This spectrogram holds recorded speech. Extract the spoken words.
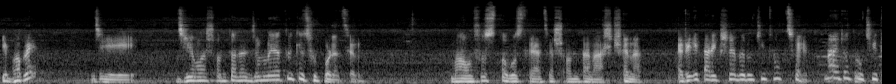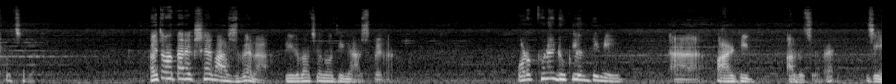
কীভাবে? যে যে আমার সন্তানের জন্য এত কিছু করেছেন। মা অসুস্থ অবস্থায় আছে, সন্তান আসছে না। এটা কি তারেক সাহেবের উচিত হচ্ছে? না, এটা তো উচিত হচ্ছে না। হয়তো তারেক সাহেব আসবে না, নির্বাচনও তিনি আসবে না। পরক্ষণে ঢুকলেন তিনি পার্টির আলোচনায়, যে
